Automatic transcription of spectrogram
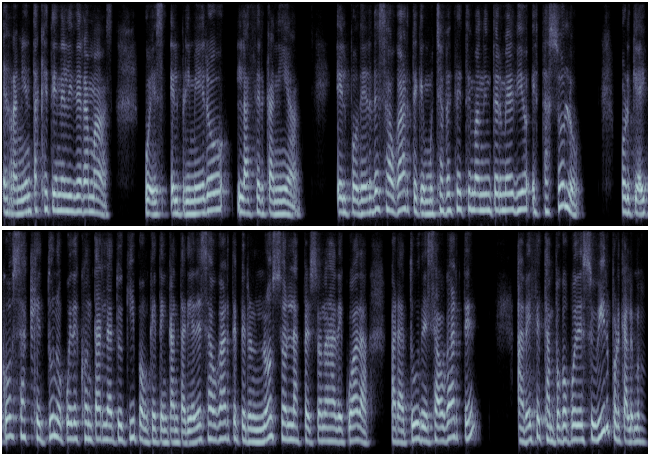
Herramientas que tiene Lidera Más. Pues el primero, la cercanía el poder desahogarte, que muchas veces este mando intermedio está solo, porque hay cosas que tú no puedes contarle a tu equipo, aunque te encantaría desahogarte, pero no son las personas adecuadas para tú desahogarte. A veces tampoco puedes subir porque a lo mejor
